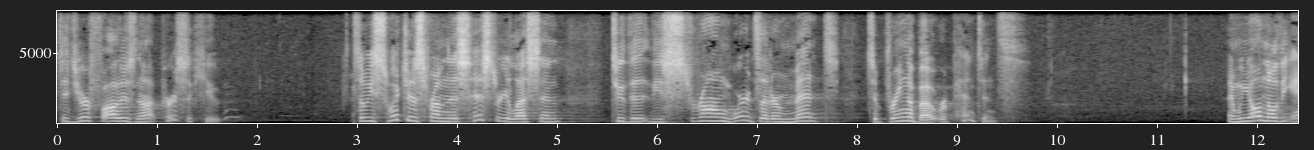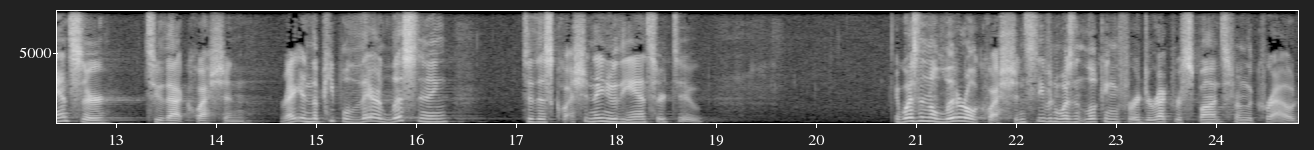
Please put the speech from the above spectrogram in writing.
did your fathers not persecute? So he switches from this history lesson to the, these strong words that are meant to bring about repentance. And we all know the answer to that question, right? And the people there listening to this question, they knew the answer too. It wasn't a literal question. Stephen wasn't looking for a direct response from the crowd.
